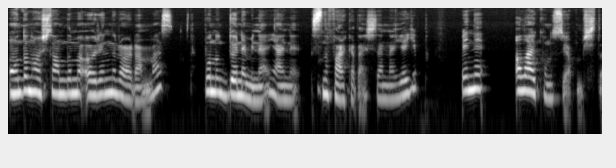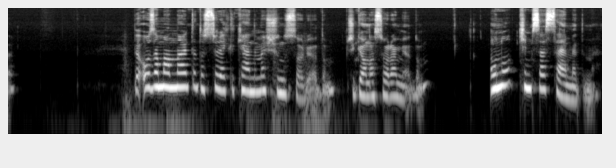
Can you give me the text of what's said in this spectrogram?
ondan hoşlandığımı öğrenir öğrenmez bunu dönemine yani sınıf arkadaşlarına yayıp beni alay konusu yapmıştı. Ve o zamanlarda da sürekli kendime şunu soruyordum. Çünkü ona soramıyordum. Onu kimse sevmedi mi?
